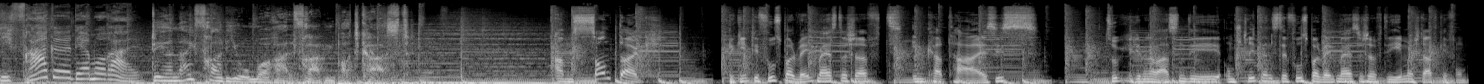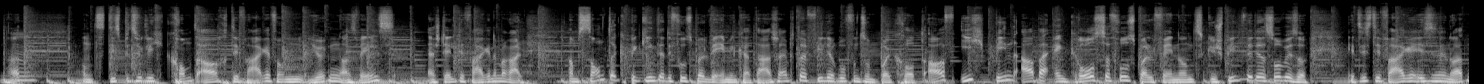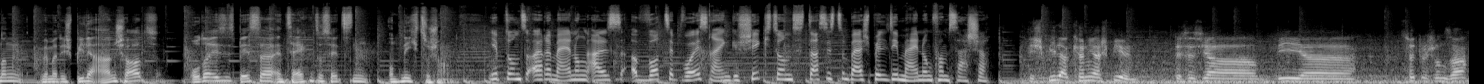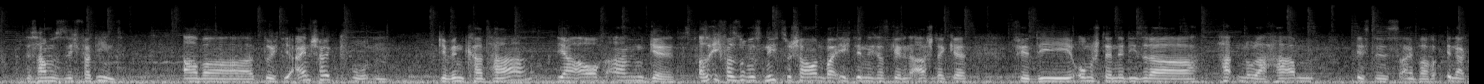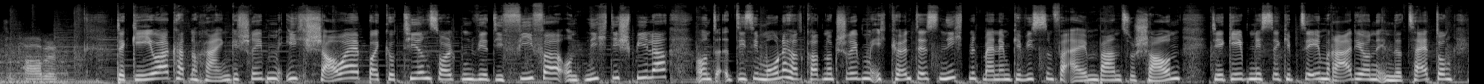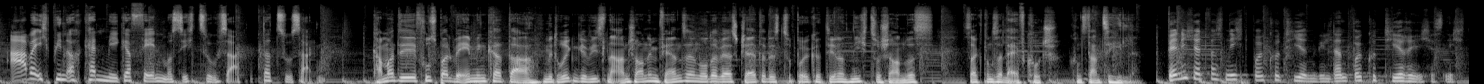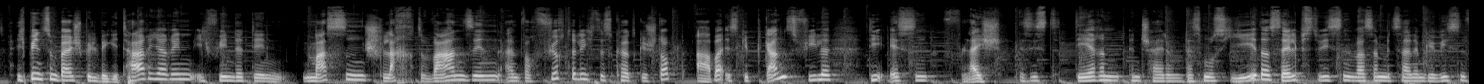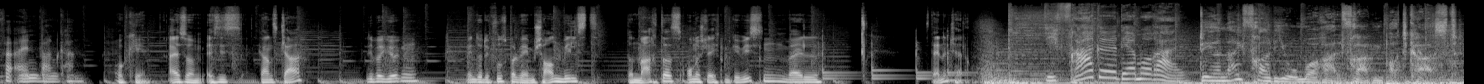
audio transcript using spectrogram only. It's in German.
Die Frage der Moral. Der Live-Radio Moralfragen-Podcast. Am Sonntag beginnt die Fußball-Weltmeisterschaft in Katar. Es ist zugegebenermaßen die umstrittenste Fußball-Weltmeisterschaft, die jemals stattgefunden hat. Und diesbezüglich kommt auch die Frage vom Jürgen aus Wels. Er stellt die Frage der Moral. Am Sonntag beginnt ja die Fußball-WM in Katar, schreibt er. Viele rufen zum Boykott auf. Ich bin aber ein großer Fußballfan und gespielt wird ja sowieso. Jetzt ist die Frage, ist es in Ordnung, wenn man die Spiele anschaut oder ist es besser, ein Zeichen zu setzen und nicht zu schauen? Ihr habt uns eure Meinung als WhatsApp-Voice reingeschickt und das ist zum Beispiel die Meinung vom Sascha. Die Spieler können ja spielen. Das ist ja, wie äh, Züttel schon sagt, das haben sie sich verdient. Aber durch die Einschaltquoten gewinnt Katar ja auch an Geld. Also ich versuche es nicht zu schauen, weil ich denen nicht das Geld in den Arsch stecke. Für die Umstände, die sie da hatten oder haben, ist es einfach inakzeptabel. Der Georg hat noch reingeschrieben, ich schaue, boykottieren sollten wir die FIFA und nicht die Spieler. Und die Simone hat gerade noch geschrieben, ich könnte es nicht mit meinem Gewissen vereinbaren zu schauen. Die Ergebnisse gibt es eh im Radio und in der Zeitung, aber ich bin auch kein Mega-Fan, muss ich dazu sagen. Kann man die Fußball-WM in Katar mit ruhigem Gewissen anschauen im Fernsehen oder wäre es gescheiter, das zu boykottieren und nicht zu schauen? Was sagt unser Live-Coach Konstanze Hill? Wenn ich etwas nicht boykottieren will, dann boykottiere ich es nicht. Ich bin zum Beispiel Vegetarierin. Ich finde den Massenschlachtwahnsinn einfach fürchterlich. Das gehört gestoppt. Aber es gibt ganz viele, die essen Fleisch. Es ist deren Entscheidung. Das muss jeder selbst wissen, was er mit seinem Gewissen vereinbaren kann. Okay, also es ist ganz klar, lieber Jürgen, wenn du die Fußball-WM schauen willst, dann mach das ohne schlechtem Gewissen, weil es ist deine Entscheidung. Die Frage der Moral. Der Live-Radio Moralfragen-Podcast.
